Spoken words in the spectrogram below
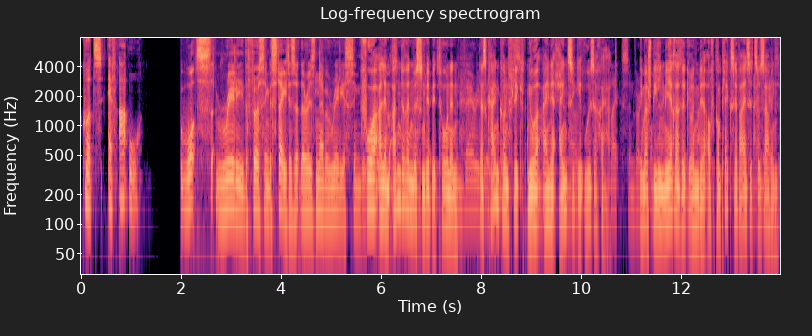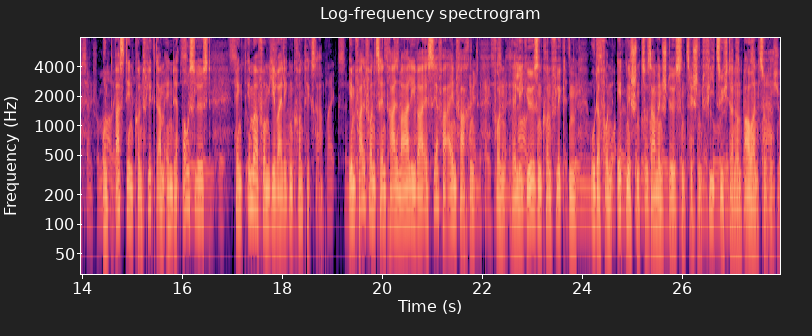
kurz FAO. Vor allem anderen müssen wir betonen, dass kein Konflikt nur eine einzige Ursache hat. Immer spielen mehrere Gründe auf komplexe Weise zusammen. Und was den Konflikt am Ende auslöst, hängt immer vom jeweiligen Kontext ab. Im Fall von Zentral-Mali war es sehr vereinfachend, von religiösen Konflikten oder von ethnischen Zusammenstößen zwischen Viehzüchtern und Bauern zu reden.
